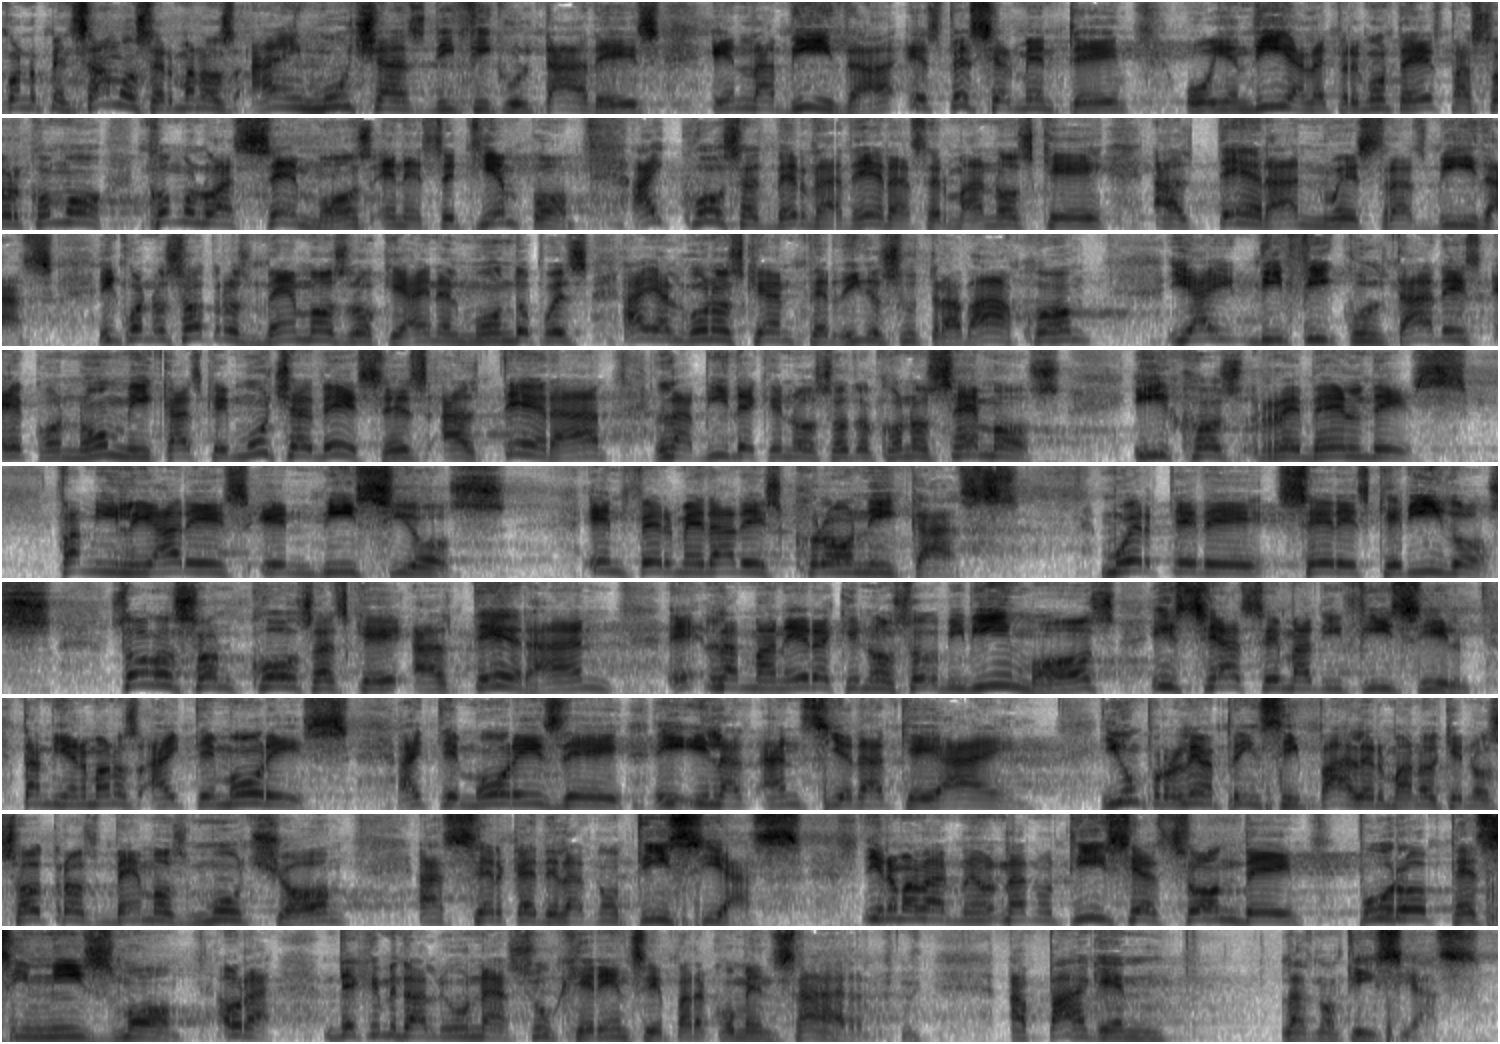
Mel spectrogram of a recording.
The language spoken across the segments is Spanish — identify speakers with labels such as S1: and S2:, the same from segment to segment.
S1: Cuando pensamos, hermanos, hay muchas dificultades en la vida, especialmente hoy en día. La pregunta es, pastor, ¿cómo, cómo lo hacemos en este tiempo? Hay cosas verdaderas, hermanos, que alteran nuestras vidas. Y cuando nosotros vemos lo que hay en el mundo, pues hay algunos que han perdido su trabajo y hay dificultades económicas que muchas veces altera la vida que nosotros conocemos. Hijos rebeldes familiares en vicios, enfermedades crónicas, muerte de seres queridos. Solo son cosas que alteran eh, la manera que nosotros vivimos y se hace más difícil. También, hermanos, hay temores, hay temores de y la ansiedad que hay. Y un problema principal, hermano, es que nosotros vemos mucho acerca de las noticias. Y hermano, las noticias son de puro pesimismo. Ahora, déjeme darle una sugerencia para comenzar. Apaguen las noticias.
